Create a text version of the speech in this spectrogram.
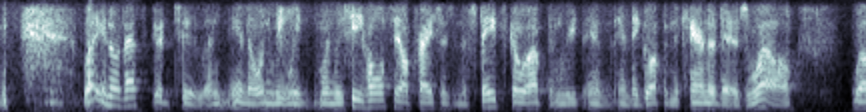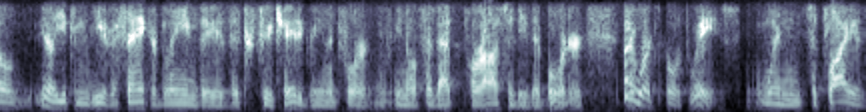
well, you know that's good too, and you know when we, we when we see wholesale prices in the states go up and we and, and they go up in the Canada as well, well, you know, you can either thank or blame the, the free trade agreement for, you know, for that porosity of the border, but it works both ways. When supply is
